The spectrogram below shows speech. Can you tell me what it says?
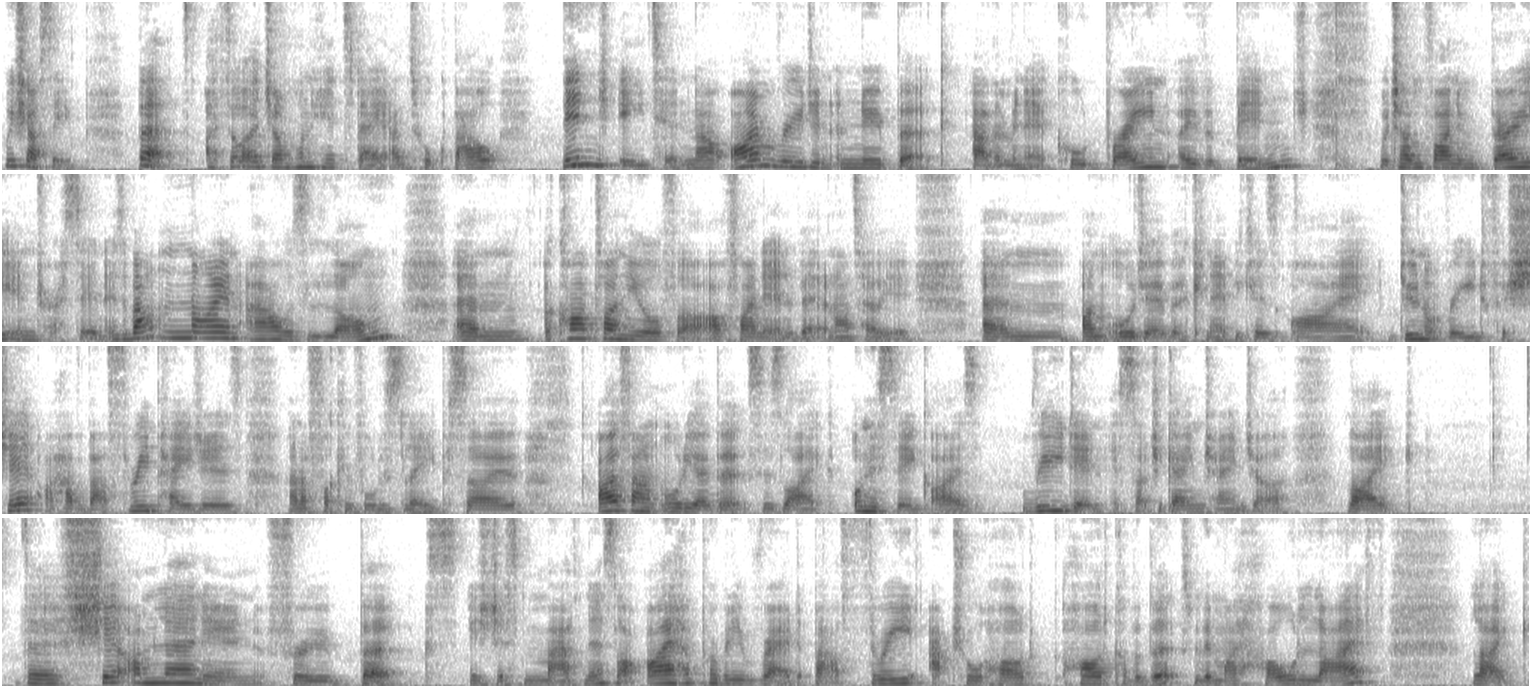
we shall see. But I thought I'd jump on here today and talk about binge eating. Now, I'm reading a new book at the minute called Brain Over Binge which I'm finding very interesting. It's about nine hours long. Um, I can't find the author. I'll find it in a bit and I'll tell you. Um, I'm audiobooking it because I do not read for shit. I have about three pages and I fucking fall asleep. So I found audiobooks is like, honestly, guys, reading is such a game changer. Like, the shit I'm learning through books is just madness. Like I have probably read about three actual hard hardcover books within my whole life. Like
